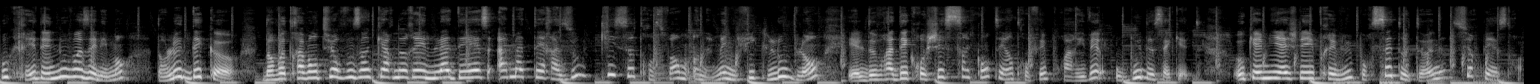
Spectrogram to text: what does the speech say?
ou créer des nouveaux éléments dans le décor. Dans votre aventure, vous incarnerez la déesse Amaterasu qui se transforme en un magnifique loup blanc et elle devra décrocher 51 trophées pour arriver au bout de sa quête. Okami HD est prévu pour cet automne sur PS3.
